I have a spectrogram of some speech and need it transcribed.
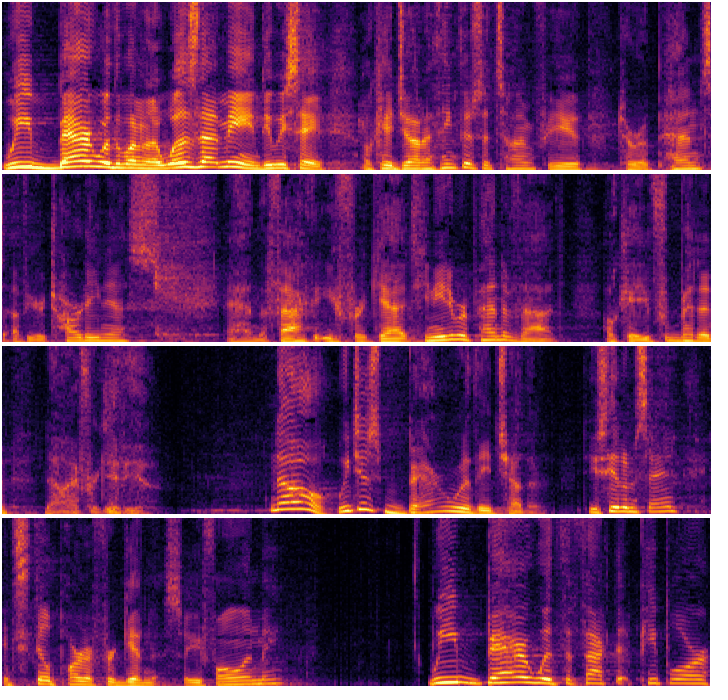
We bear with one another. What does that mean? Do we say, okay, John, I think there's a time for you to repent of your tardiness and the fact that you forget? You need to repent of that. Okay, you've repented. Now I forgive you. No, we just bear with each other. Do you see what I'm saying? It's still part of forgiveness. Are you following me? We bear with the fact that people are,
